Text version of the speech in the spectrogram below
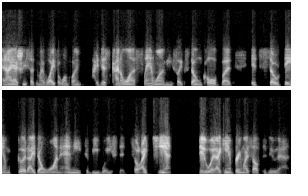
And I actually said to my wife at one point, I just kind of want to slam one of these like Stone Cold, but it's so damn good, I don't want any to be wasted, so I can't do it. I can't bring myself to do that.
